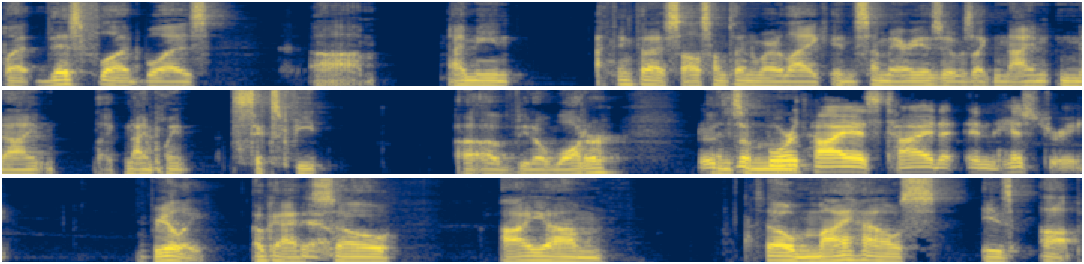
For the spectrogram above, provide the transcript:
but this flood was, um, I mean, I think that I saw something where like in some areas it was like nine nine like nine point six feet of you know water. It was And the some- fourth highest tide in history. Really? Okay. Yeah. So I um So my house is up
